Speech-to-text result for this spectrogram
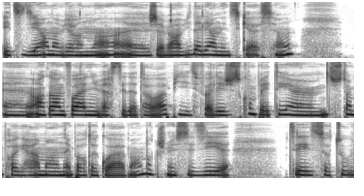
étudier en environnement, j'avais envie d'aller en éducation. Euh, encore une fois à l'Université d'Ottawa, puis il fallait juste compléter un, juste un programme en n'importe quoi avant. Donc, je me suis dit, euh, surtout,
